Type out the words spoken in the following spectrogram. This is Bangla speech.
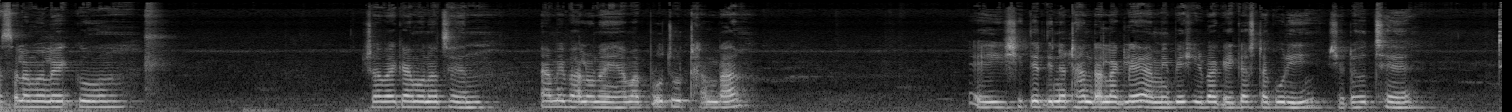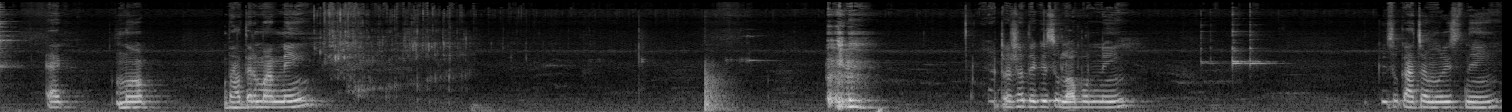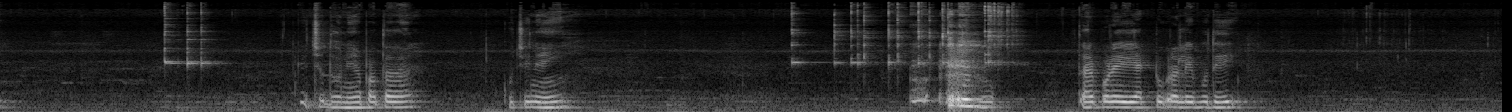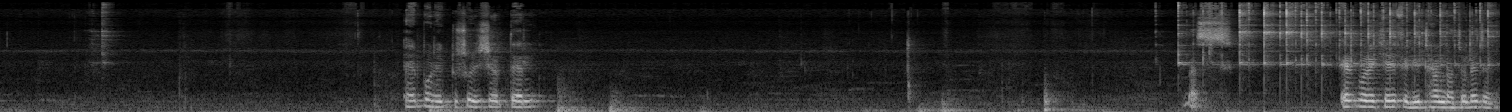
আসসালামু আলাইকুম। সবাই কেমন আছেন? আমি ভালো নাই, আমার প্রচুর ঠান্ডা। এই শীতের দিনে ঠান্ডা লাগলে আমি বেশিরভাগ এই কাজটা করি, সেটা হচ্ছে এক মগ ভাতের মান নেই এটার সাথে কিছু লবণ নেই। কিছু কাঁচামরিচ নেই, কিছু ধনিয়া পাতা, কুচি নেই। তারপরে এই এক টুকরা লেবু দিই। এরপর একটু সরিষার তেল। ব্যাস। এরপরে খেয়ে ফেলি ঠান্ডা চলে যায়।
